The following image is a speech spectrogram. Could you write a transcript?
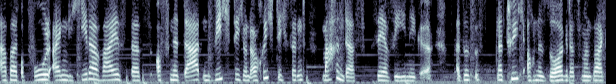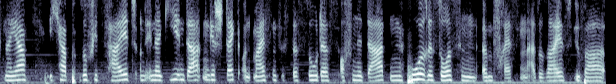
Aber obwohl eigentlich jeder weiß, dass offene Daten wichtig und auch richtig sind, machen das sehr wenige. Also es ist natürlich auch eine Sorge, dass man sagt, na ich habe so viel Zeit und Energie in Daten gesteckt und meistens ist das so, dass offene Daten hohe Ressourcen ähm, fressen. Also sei es über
